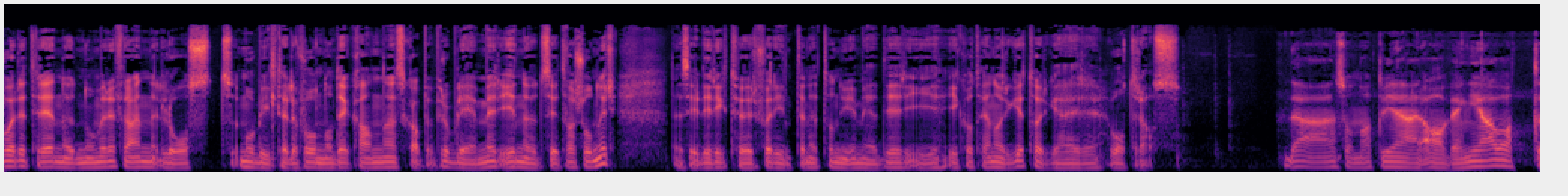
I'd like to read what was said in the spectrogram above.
våre tre nødnumre fra en låst mobiltelefon, og det kan skape problemer i nødsituasjoner. Det sier direktør for internett og nye medier i IKT Norge, Torgeir Waterhouse. Det er sånn at Vi er avhengig av at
